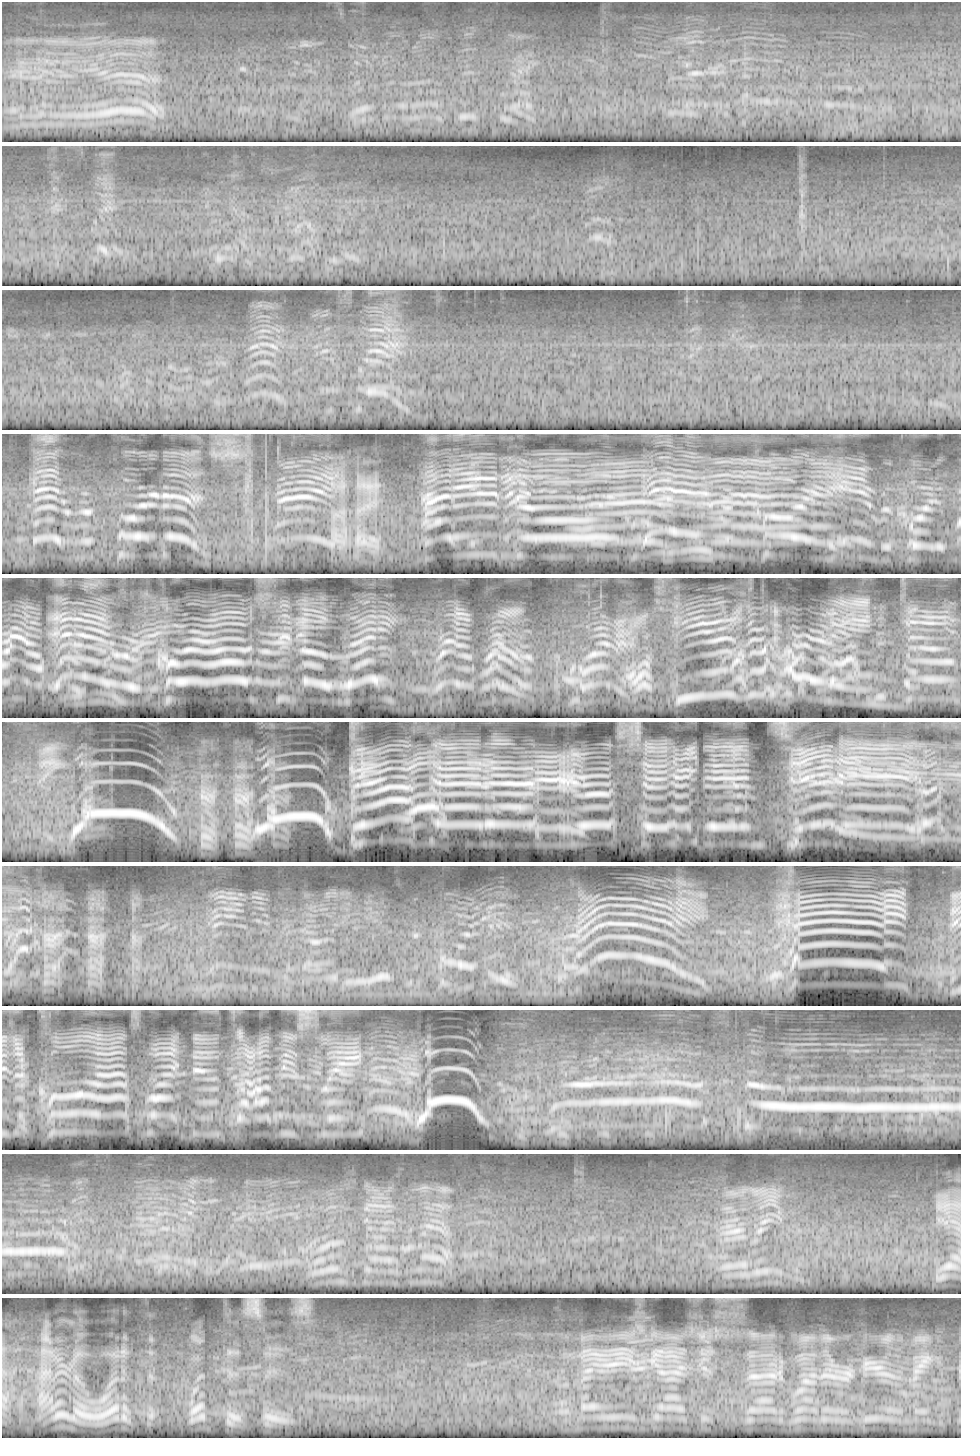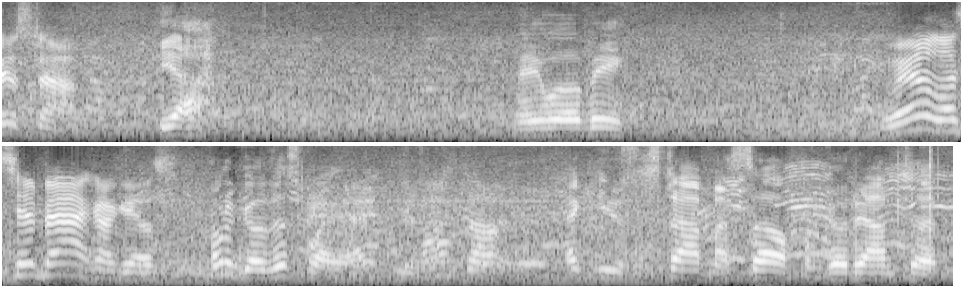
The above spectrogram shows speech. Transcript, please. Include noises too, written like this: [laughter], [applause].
Yeah. No, no, no, this way. This way. This way. Hey, this way. Hey, record us. Hey, Hi. How you doing? It ain't It recording. ain't recorded. Where y'all It from? ain't recording. I don't see no light. Where y'all from? Austin. He is Austin, recording. Austin, Tennessee. Woo! Woo! Bounce Austin that ass, girl. Shake Shake them titties. He [laughs] didn't even know. He is recording. Hey! Hey! These are cool ass white dudes, obviously. Woo! Well, those guys left. They're leaving. Yeah, I don't know what it, what this is. Well, maybe these guys just decided while they were here to make a pit stop. Yeah. May well be. Well, let's head back, I guess. I'm gonna go this way. I, Stop. I can use the stop myself and go down to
